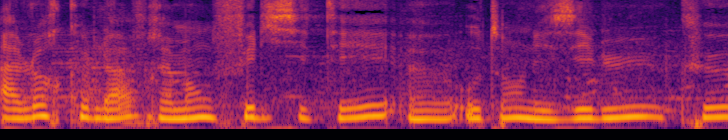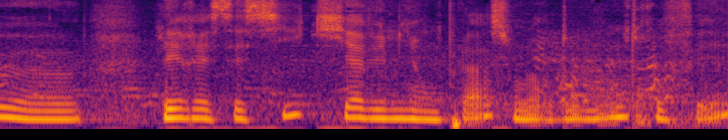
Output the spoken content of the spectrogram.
Alors que là, vraiment, on félicitait autant les élus que les RSSI qui avaient mis en place, on leur donnait un trophée,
